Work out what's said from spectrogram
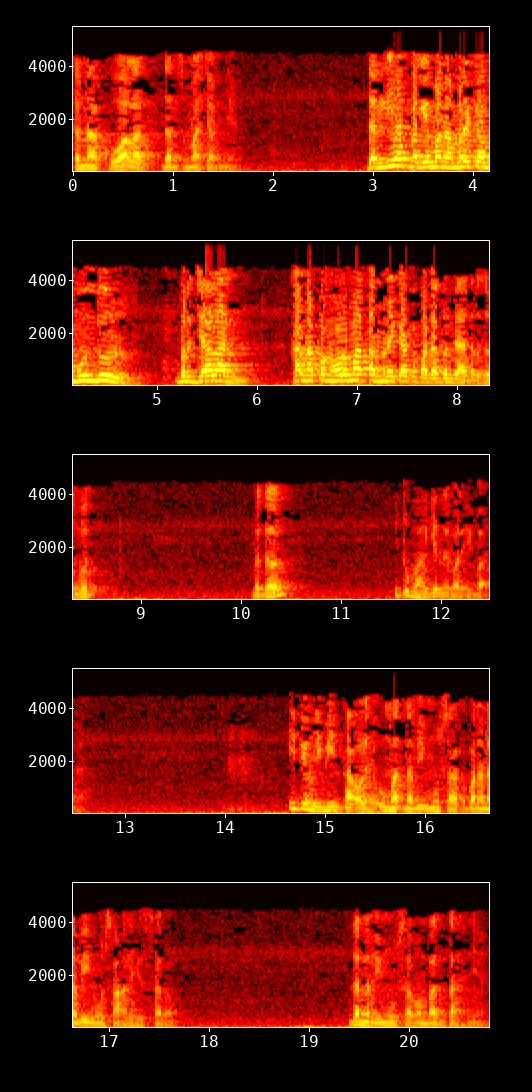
Kena kualat dan semacamnya. Dan lihat bagaimana mereka mundur berjalan karena penghormatan mereka kepada benda tersebut. Betul? Itu bagian daripada ibadah. Itu yang diminta oleh umat Nabi Musa kepada Nabi Musa alaihissalam. Dan Nabi Musa membantahnya.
